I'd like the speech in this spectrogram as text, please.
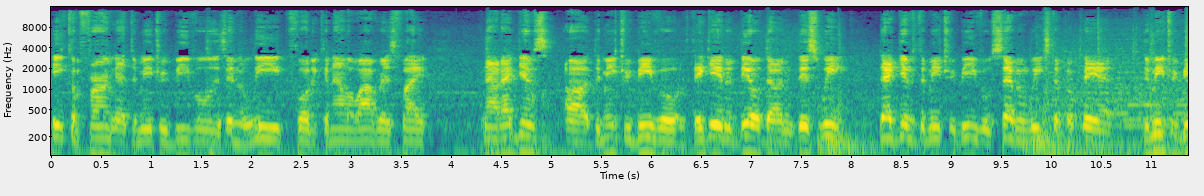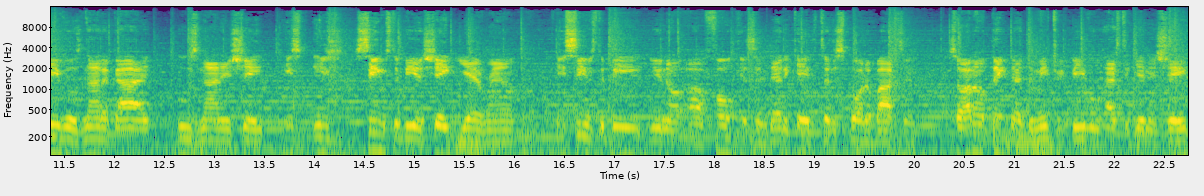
he confirmed that Dimitri Bivol is in the lead for the Canelo Alvarez fight. Now that gives uh, Dimitri Bivol, if they get a deal done this week, that gives Dimitri Bivol seven weeks to prepare. Dimitri Bivol is not a guy who's not in shape. He's, he seems to be in shape year round. He seems to be, you know, uh, focused and dedicated to the sport of boxing. So I don't think that Dimitri Bivol has to get in shape.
